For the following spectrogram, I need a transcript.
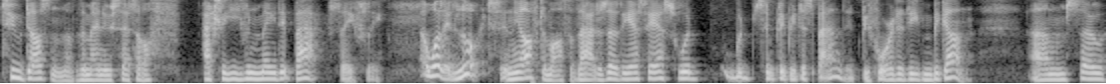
two dozen of the men who set off actually even made it back safely. Well, it looked in the aftermath of that as though the SAS would, would simply be disbanded before it had even begun. Um, so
